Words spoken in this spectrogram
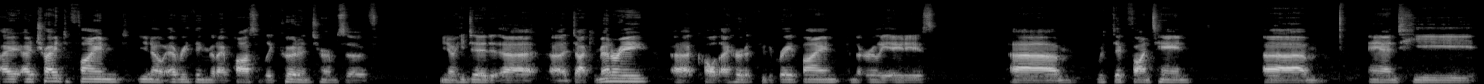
I, I, tried to find, you know, everything that I possibly could in terms of, you know, he did uh, a documentary uh, called I Heard It Through the Grapevine in the early 80s um, with Dick Fontaine. Um, and he,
